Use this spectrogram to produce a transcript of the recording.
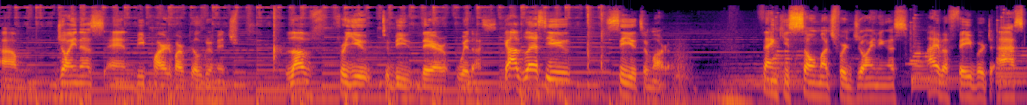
Um, join us and be part of our pilgrimage. Love for you to be there with us. God bless you. See you tomorrow. Thank you so much for joining us. I have a favor to ask.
